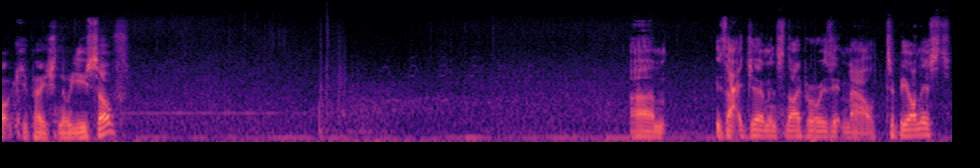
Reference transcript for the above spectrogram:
occupational use of? Um, is that a German sniper or is it Mal? To be honest,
